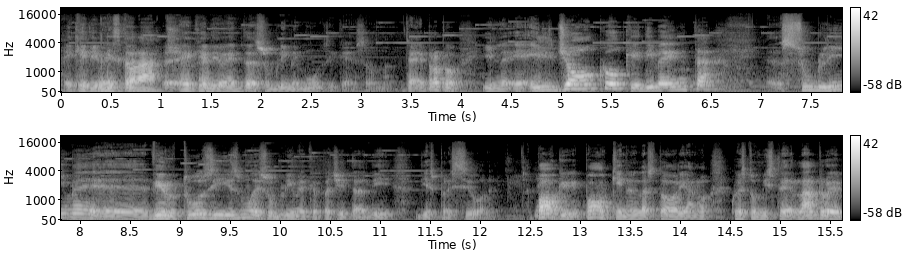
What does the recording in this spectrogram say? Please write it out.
e che diventa, e che eh. diventa sublime musica, insomma. Cioè, è proprio il, è il gioco che diventa eh, sublime eh, virtuosismo e sublime capacità di, di espressione. Pochi, pochi nella storia hanno questo mistero, l'altro è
